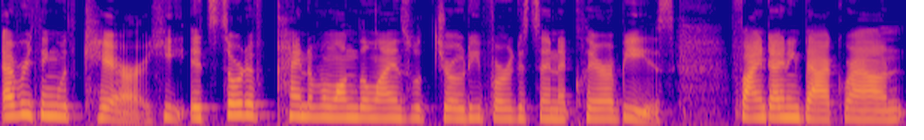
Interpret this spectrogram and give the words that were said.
everything with care. He it's sort of kind of along the lines with Jody Ferguson at Clara B's. Fine dining background,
